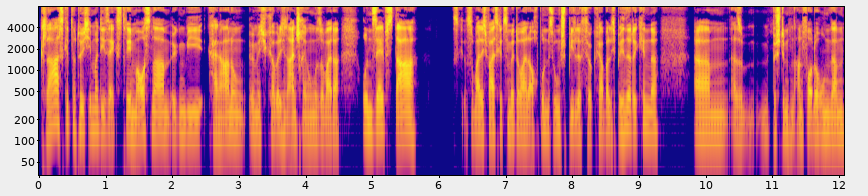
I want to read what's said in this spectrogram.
Klar, es gibt natürlich immer diese extremen Ausnahmen, irgendwie, keine Ahnung, irgendwelche körperlichen Einschränkungen und so weiter. Und selbst da, soweit ich weiß, gibt es mittlerweile auch Bundesjugendspiele für körperlich behinderte Kinder, ähm, also mit bestimmten Anforderungen dann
